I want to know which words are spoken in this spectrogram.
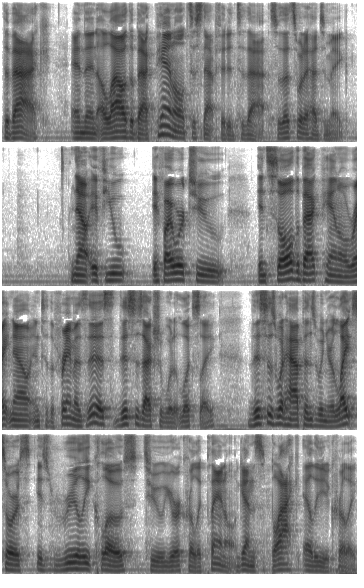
the back and then allow the back panel to snap fit into that. So that's what I had to make. Now, if you if I were to install the back panel right now into the frame as this, this is actually what it looks like. This is what happens when your light source is really close to your acrylic panel. Again, this is black LED acrylic.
